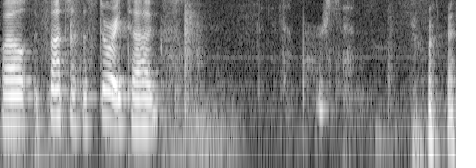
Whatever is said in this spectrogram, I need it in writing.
Well, it's not just a story, Tux. It's a person.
